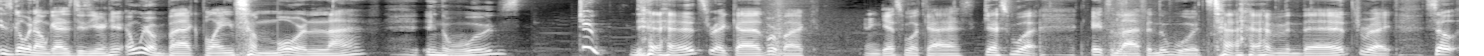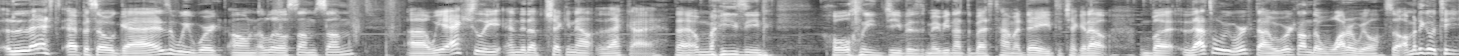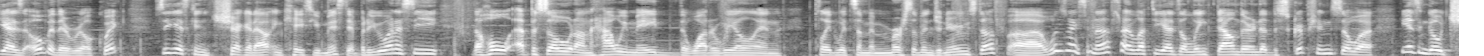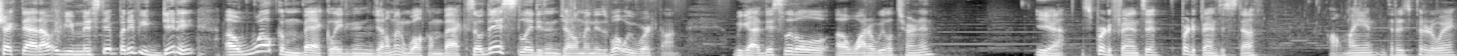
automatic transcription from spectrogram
is going on guys, Dizzy here, and we are back playing some more Life in the Woods 2. That's right guys, we're back. And guess what guys, guess what? It's Life in the Woods time, that's right. So last episode guys, we worked on a little some some. Uh, we actually ended up checking out that guy, that amazing Holy jeebus, maybe not the best time of day to check it out, but that's what we worked on. We worked on the water wheel. So I'm gonna go take you guys over there real quick so you guys can check it out in case you missed it. But if you wanna see the whole episode on how we made the water wheel and played with some immersive engineering stuff, uh, was nice enough. I left you guys a link down there in the description, so uh, you guys can go check that out if you missed it. But if you didn't, uh, welcome back, ladies and gentlemen, welcome back. So this, ladies and gentlemen, is what we worked on. We got this little uh, water wheel turning. Yeah, it's pretty fancy. Pretty fancy stuff. Oh man, did I just put it away?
